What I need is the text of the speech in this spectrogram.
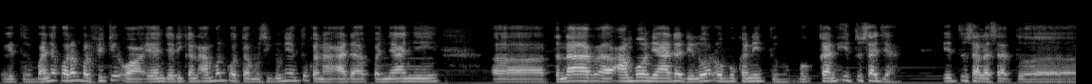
Begitu. Banyak orang berpikir wah yang jadikan Ambon kota musik dunia itu karena ada penyanyi uh, tenar uh, Ambon yang ada di luar. Oh bukan itu, bukan itu saja. Itu salah satu uh,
